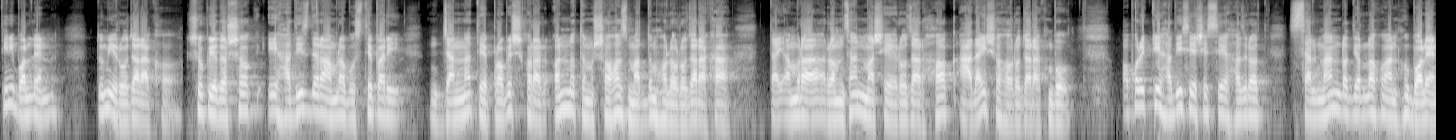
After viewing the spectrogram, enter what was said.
তিনি বললেন তুমি রোজা রাখো। সুপ্রিয় দর্শক, এই হাদিস দ্বারা আমরা বুঝতে পারি, জান্নাতে প্রবেশ করার অন্যতম সহজ মাধ্যম হলো রোজা রাখা। তাই আমরা রমজান মাসে রোজার হক আদায় সহ রোজা রাখব। অপর একটি হাদিসে এসেছে হজরত সালমান রদিয়াল্লাহ আনহু বলেন,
